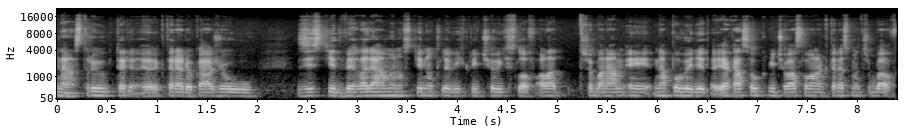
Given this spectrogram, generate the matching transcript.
nástrojů, které, které dokážou zjistit vyhledávanost jednotlivých klíčových slov, ale třeba nám i napovědět, jaká jsou klíčová slova, na které jsme třeba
